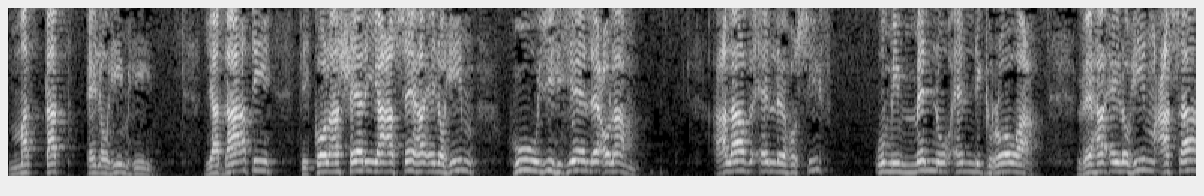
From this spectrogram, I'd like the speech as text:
מתת אלוהים היא. ידעתי כי כל אשר יעשה האלוהים, הוא יהיה לעולם. עליו אין להוסיף, וממנו אין לגרוע, והאלוהים עשה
